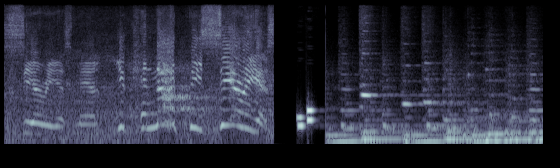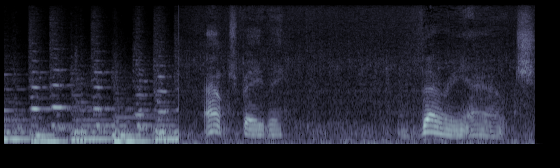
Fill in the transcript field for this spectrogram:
be serious, man. You cannot be serious! Ouch, baby. Very ouch.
